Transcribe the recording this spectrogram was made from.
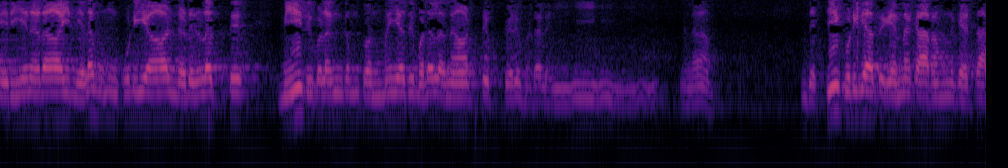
நெறியனராய் நிலவும் குடியால் நெடுநிலத்து மீது விளங்கும் தொன்மையது மிடல நாட்டு பெருமிடலை. இந்த டீ குடிக்காததுக்கு என்ன காரணம்னு கேட்டா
